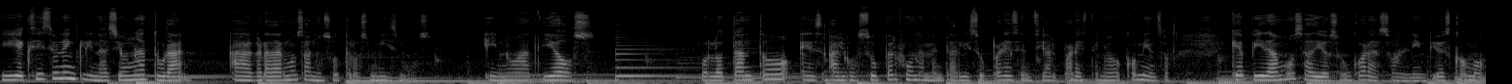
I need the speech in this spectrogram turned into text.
Y existe una inclinación natural agradarnos a nosotros mismos y no a Dios. Por lo tanto, es algo súper fundamental y súper esencial para este nuevo comienzo que pidamos a Dios un corazón limpio. Es como,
